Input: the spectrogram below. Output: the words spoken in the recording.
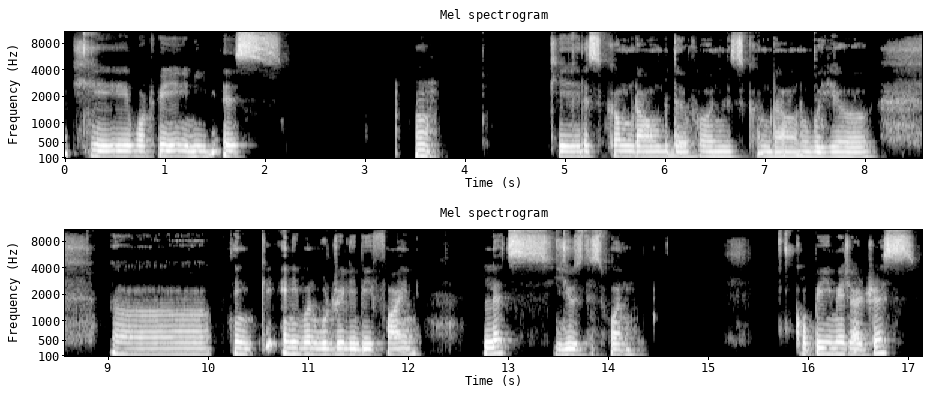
Okay what we need is hmm. okay let's come down to the one let's come down over here. Uh, I think anyone would really be fine. Let's use this one. Copy image address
